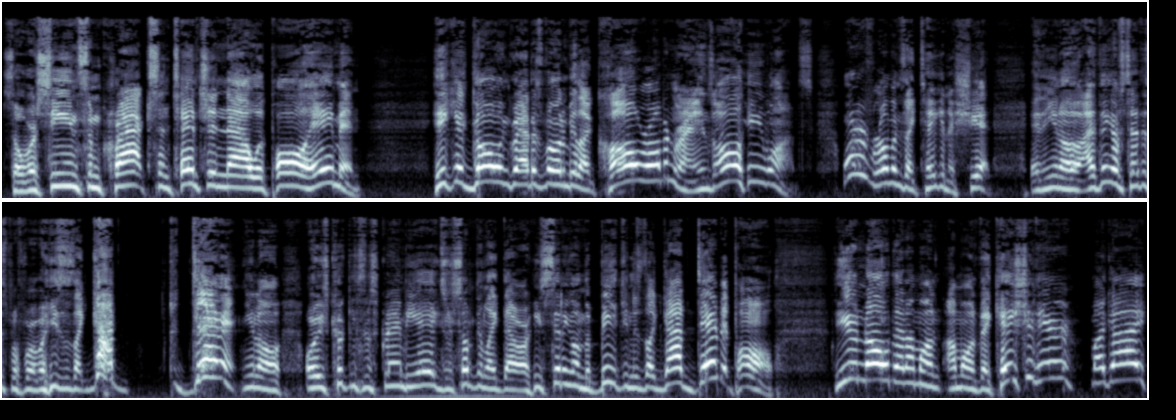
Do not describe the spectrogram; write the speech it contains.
So we're seeing some cracks and tension now with Paul Heyman. He could go and grab his phone and be like, call Roman Reigns all he wants. What if Roman's like taking a shit and you know, I think I've said this before, but he's just like, God damn it, you know, or he's cooking some scrambled eggs or something like that, or he's sitting on the beach and he's like, God damn it, Paul. Do you know that I'm on I'm on vacation here, my guy?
